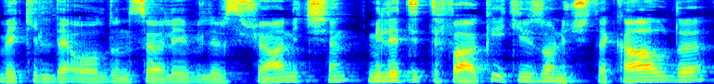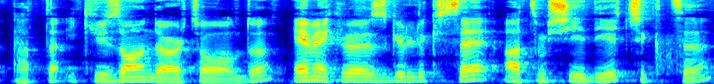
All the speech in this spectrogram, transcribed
vekilde olduğunu söyleyebiliriz şu an için. Millet İttifakı 213'te kaldı. Hatta 214 oldu. Emek ve Özgürlük ise 67'ye çıktı.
